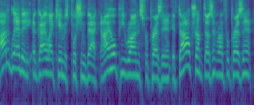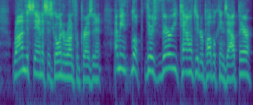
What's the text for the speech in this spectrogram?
I'm glad that a guy like him is pushing back, and I hope he runs for president. If Donald Trump doesn't run for president, Ron DeSantis is going to run for president. I mean, look, there's very talented Republicans out there.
